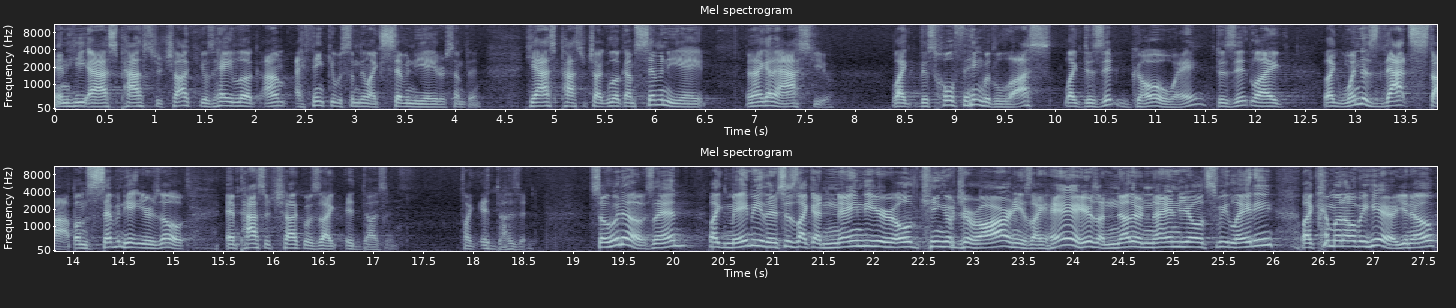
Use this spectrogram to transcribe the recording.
and he asked Pastor Chuck. He goes, "Hey, look, I'm, I think it was something like 78 or something." He asked Pastor Chuck, Look, I'm 78, And I got to ask you, like this whole thing with lust, like does it go away? Does it like like when does that stop? I'm 78 years old and Pastor Chuck was like it doesn't. Like it doesn't. So who knows, man? Like maybe this is like a 90 year old king of Gerar, and he's like, hey, here's another 90 year old sweet lady. Like, come on over here, you know?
